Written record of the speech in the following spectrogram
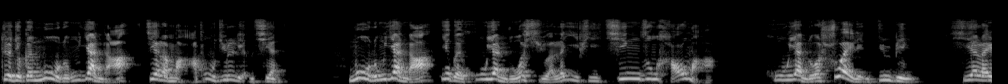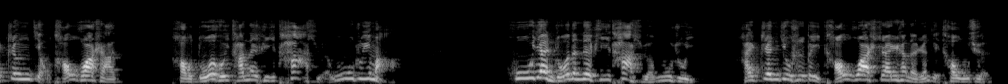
这就跟慕容彦达借了马步军两千。慕容彦达又给呼延灼选了一匹青鬃好马，呼延灼率领军兵。先来征剿桃花山，好夺回他那匹踏雪乌骓马。呼延灼的那匹踏雪乌骓，还真就是被桃花山上的人给偷去了。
